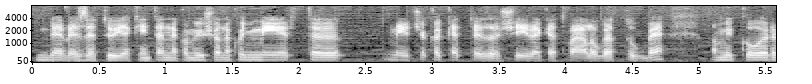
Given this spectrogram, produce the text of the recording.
bevezetőjeként ennek a műsornak, hogy miért, miért csak a 2000-es éveket válogattuk be, amikor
